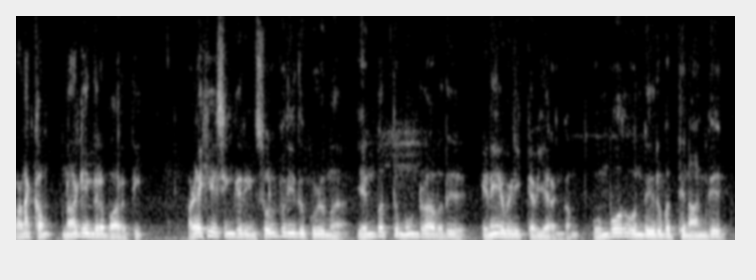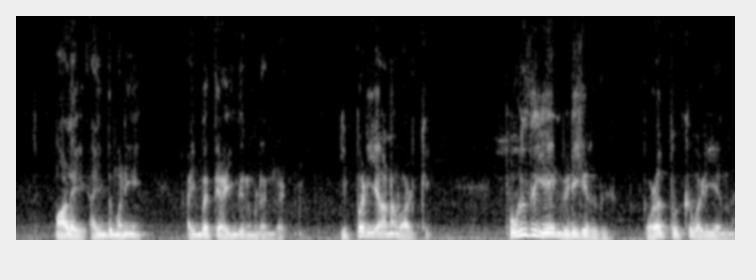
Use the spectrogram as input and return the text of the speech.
வணக்கம் நாகேந்திர பாரதி. அழகிய சிங்கரின் சொல் புதிது குழும எண்பத்து மூன்றாவது இணையவழி கவியரங்கம் ஒம்பது ஒன்று இருபத்தி நான்கு மாலை ஐந்து மணி ஐம்பத்தி ஐந்து நிமிடங்கள். இப்படியான வாழ்க்கை. பொழுது ஏன் விடுகிறது? பொழப்புக்கு வழி என்ன?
